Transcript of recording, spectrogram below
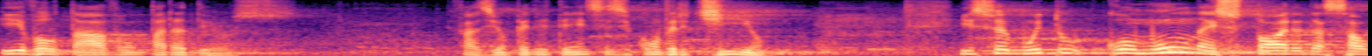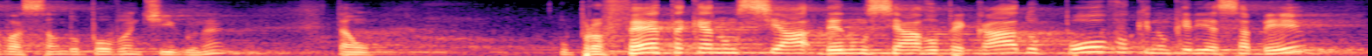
e voltavam para Deus. Faziam penitência e convertiam. Isso é muito comum na história da salvação do povo antigo, né? Então, o profeta que denunciava o pecado, o povo que não queria saber,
